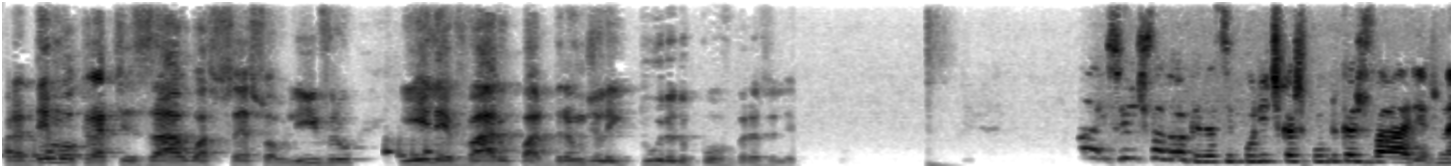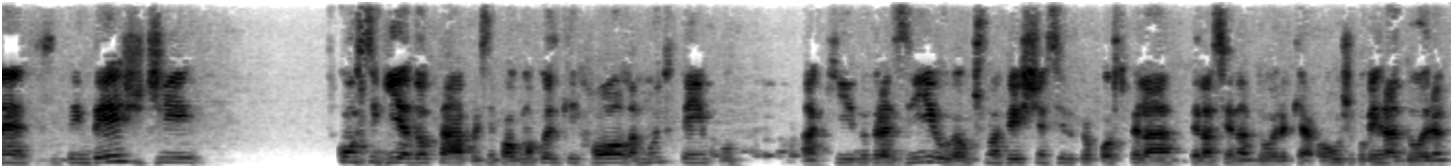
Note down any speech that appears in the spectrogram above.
para democratizar o acesso ao livro e elevar o padrão de leitura do povo brasileiro? Ah, isso a gente falou, quer dizer, assim, políticas públicas várias, né? Tem desde conseguir adotar, por exemplo, alguma coisa que rola há muito tempo aqui no Brasil. A última vez tinha sido proposto pela, pela senadora, que é hoje governadora,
